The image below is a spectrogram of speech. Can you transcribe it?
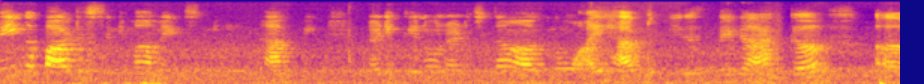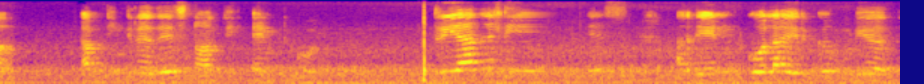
being a part of cinema makes me happy நடிக்கணும் நடிச்சுதான் ஆகணும் ஐ ஹாவ் டு பி திஸ் பிக் ஆக்டர் அப்படிங்கிறது இஸ் நாட் தி எண்ட் கோல் ரியாலிட்டி இஸ் அது எண்ட் கோலா இருக்க முடியாது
